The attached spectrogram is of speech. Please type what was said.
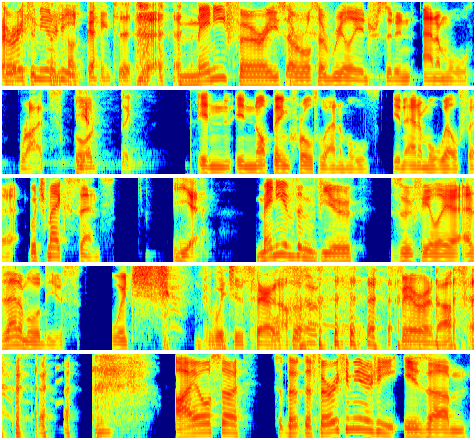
furry furries are community. not going to. many furries are also really interested in animal rights or Yeah. like in in not being cruel to animals, in animal welfare, which makes sense. yeah, Many of them view zoophilia as animal abuse, which which is fair also enough. fair enough. I also so the, the furry community is um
